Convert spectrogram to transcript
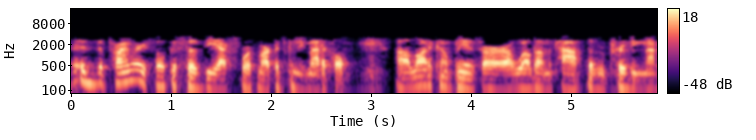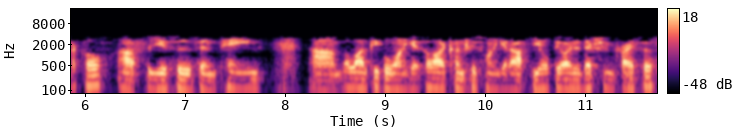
the primary focus of the export market is going to be medical. Uh, a lot of companies are well down the path of improving medical uh, for uses in pain. Um, a lot of people want to get, a lot of countries want to get off the opioid addiction crisis,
